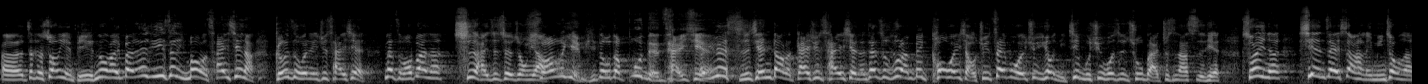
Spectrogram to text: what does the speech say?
呃这个双眼皮，弄到一半，哎，医生你帮我拆线啊，隔着围篱去拆线，那怎么办呢？吃还是最重要。双眼皮都到不能拆线，因为时间到了该去拆线了，但是突然被扣回小区，再不回去以后，你进不去或是出不来，就是那四天。所以呢，现在上海的民众呢，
